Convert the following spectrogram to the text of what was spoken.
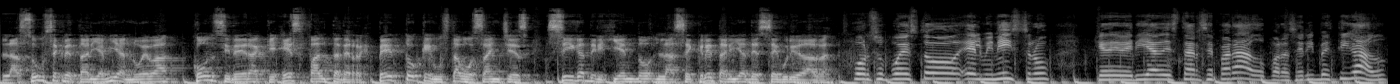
la subsecretaria Villanueva considera que es falta de respeto que Gustavo Sánchez siga dirigiendo la Secretaría de Seguridad. Por supuesto, el ministro, que debería de estar separado para ser investigado,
